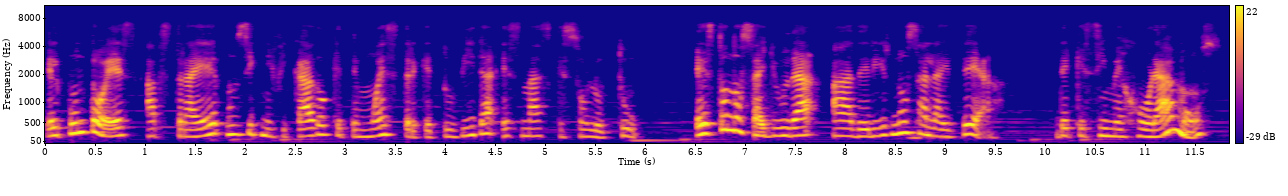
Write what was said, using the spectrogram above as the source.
el punto es abstraer un significado que te muestre que tu vida es más que solo tú. Esto nos ayuda a adherirnos a la idea de que si mejoramos,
